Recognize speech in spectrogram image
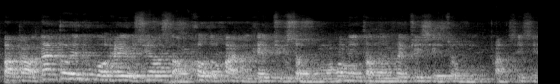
报告。那各位如果还有需要扫扣的话，你可以举手，我们后面同仁会去协助你。好，谢谢。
